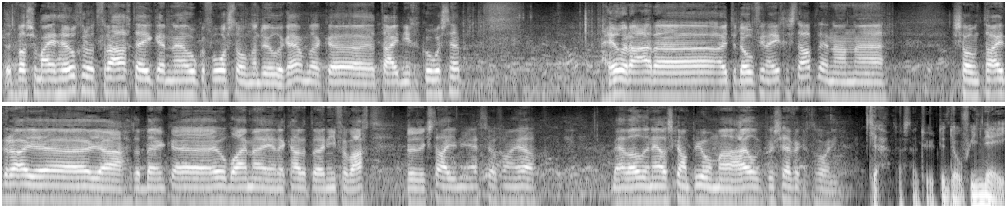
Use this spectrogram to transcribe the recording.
dat was voor mij een heel groot vraagteken hoe ik ervoor stond natuurlijk, hè, omdat ik tijd niet gekoerst heb. Heel raar uit de Dauphine gestapt en dan zo'n tijd rijden, ja, daar ben ik heel blij mee en ik had het niet verwacht. Dus ik sta hier nu echt zo van, ja, ik ben wel de Nederlands kampioen, maar eigenlijk besef ik het gewoon niet. Ja, dat is natuurlijk de Dauphiné.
